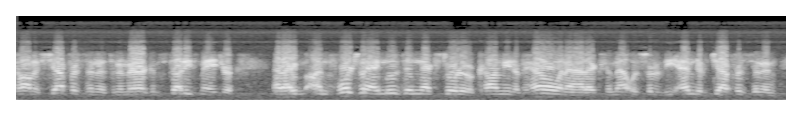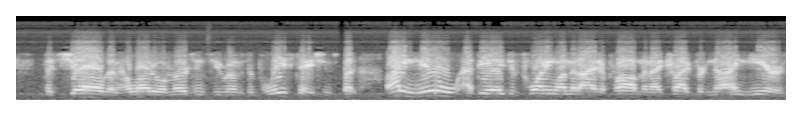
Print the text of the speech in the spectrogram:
Thomas Jefferson as an American Studies major. and I unfortunately I moved in next door to a commune of heroin addicts, and that was sort of the end of Jefferson and Fitzgerald and hello to emergency rooms and police stations. But I knew at the age of 21 that I had a problem, and I tried for nine years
